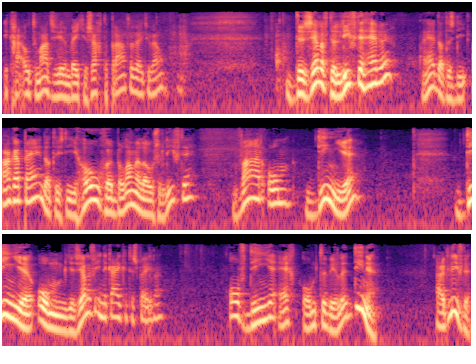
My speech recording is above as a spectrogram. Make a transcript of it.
Ik ga automatisch weer een beetje zachter praten, weet u wel. Dezelfde liefde hebben, hè, dat is die agape, dat is die hoge, belangeloze liefde. Waarom dien je? Dien je om jezelf in de kijker te spelen? Of dien je echt om te willen dienen? Uit liefde.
